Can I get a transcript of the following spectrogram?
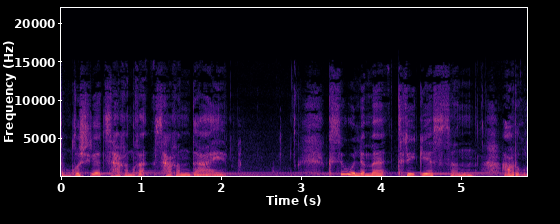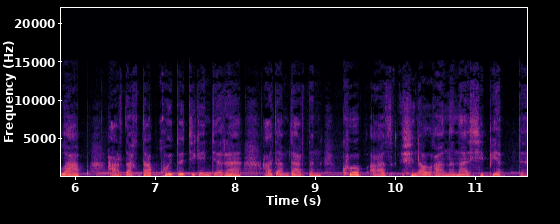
тұңғыш рет сағынды ай. Кісі өлімі тіреге сын арулап ардақтап қойды дегендері адамдардың көп аз жиналғанына себепті.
